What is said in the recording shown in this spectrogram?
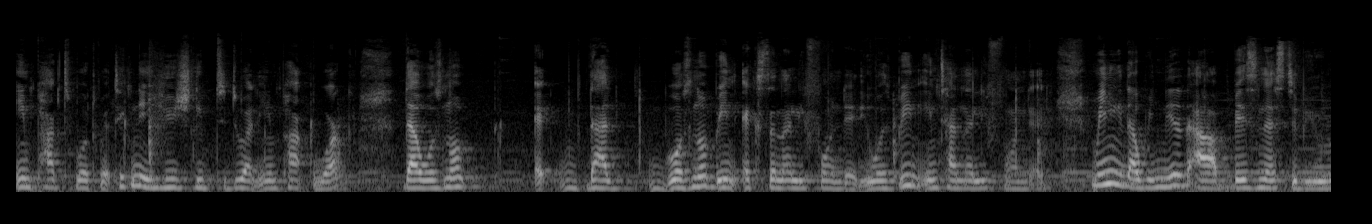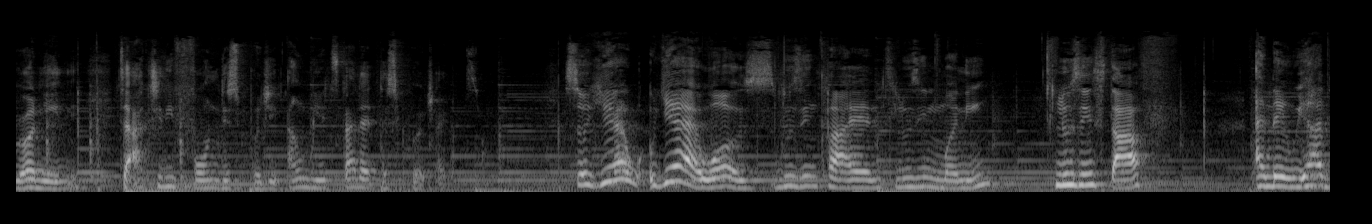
impact what we're taking a huge leap to do an impact work that was not eh, that was not being externally funded it was being internally funded meaning that we needed our business to be running to actually fund this project and we started this project So here, yeah, I was losing clients, losing money, losing staff, and then we had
